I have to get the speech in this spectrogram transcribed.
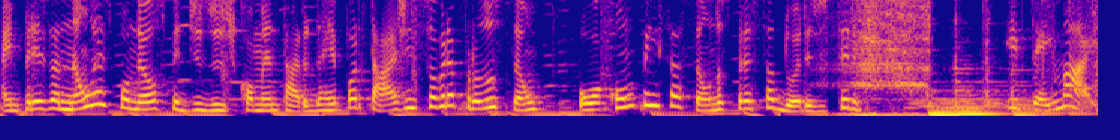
A empresa não respondeu aos pedidos de comentário da reportagem sobre a produção ou a compensação das prestadoras de serviço. Tem mais.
